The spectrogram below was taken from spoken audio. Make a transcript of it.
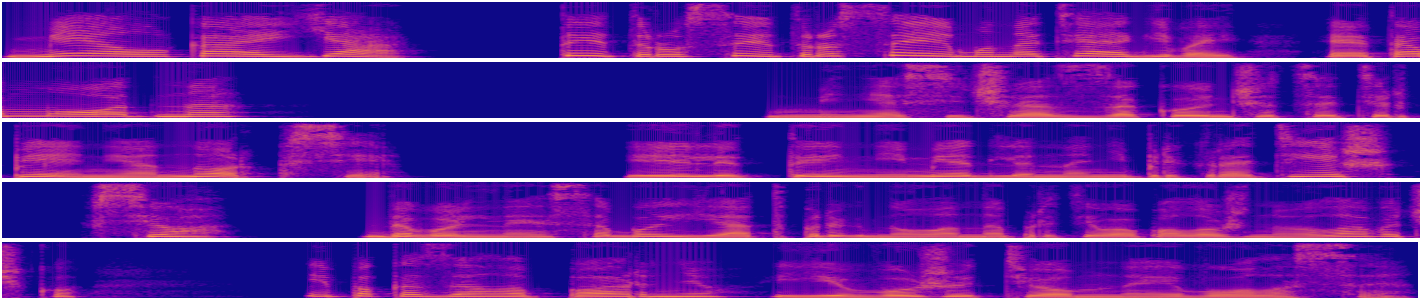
Мелкая!» Ты трусы, трусы ему натягивай, это модно. У меня сейчас закончится терпение, Норкси. Или ты немедленно не прекратишь. Все. Довольная собой, я отпрыгнула на противоположную лавочку и показала парню его же темные волосы.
